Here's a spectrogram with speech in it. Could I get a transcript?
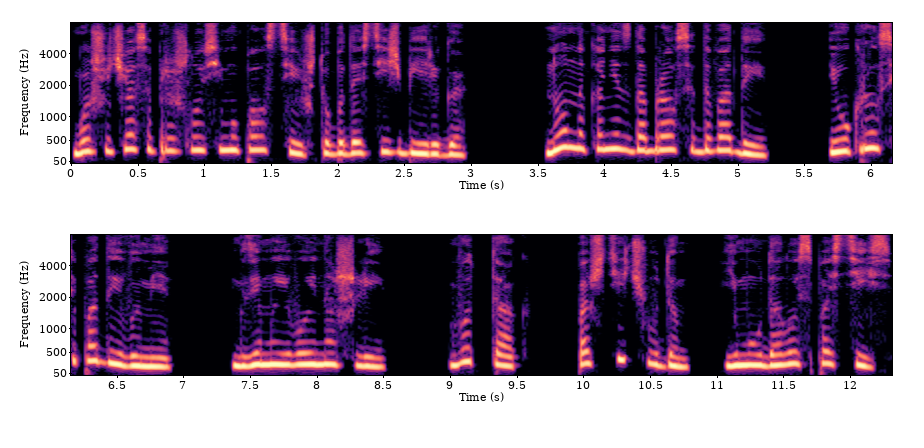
Больше часа пришлось ему ползти, чтобы достичь берега. Но он, наконец, добрался до воды и укрылся под ивами, где мы его и нашли. Вот так, почти чудом, ему удалось спастись.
